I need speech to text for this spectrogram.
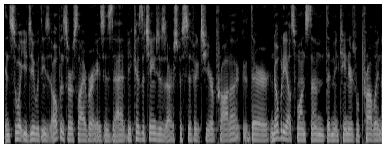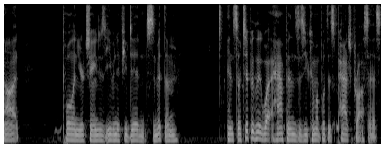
And so what you do with these open source libraries is that because the changes are specific to your product, there nobody else wants them. The maintainers will probably not pull in your changes even if you did submit them. And so typically what happens is you come up with this patch process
